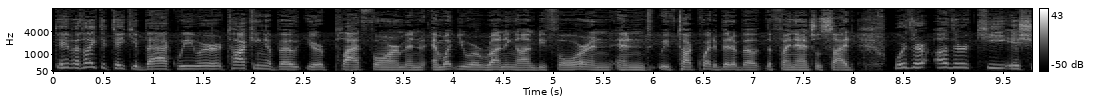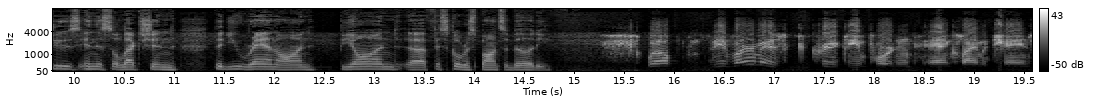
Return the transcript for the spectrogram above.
Dave, I'd like to take you back. We were talking about your platform and, and what you were running on before, and, and we've talked quite a bit about the financial side. Were there other key issues in this election that you ran on beyond uh, fiscal responsibility? Well, the environment is critically important, and climate change,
